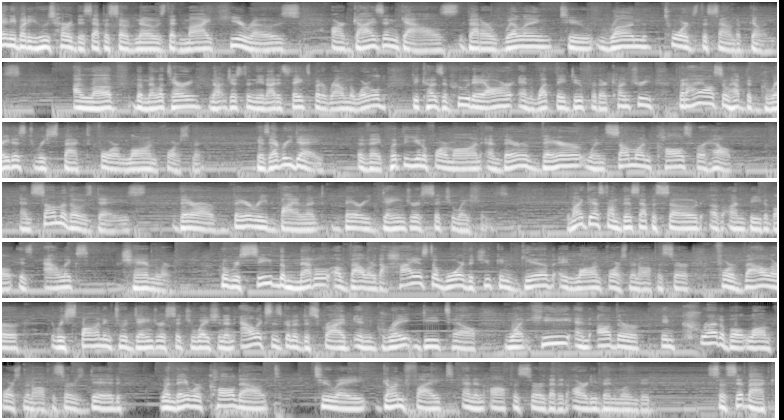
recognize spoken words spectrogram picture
Anybody who's heard this episode knows that my heroes are guys and gals that are willing to run towards the sound of guns. I love the military, not just in the United States, but around the world because of who they are and what they do for their country. But I also have the greatest respect for law enforcement because every day they put the uniform on and they're there when someone calls for help. And some of those days, there are very violent, very dangerous situations. My guest on this episode of Unbeatable is Alex Chandler, who received the Medal of Valor, the highest award that you can give a law enforcement officer for valor responding to a dangerous situation. And Alex is going to describe in great detail what he and other incredible law enforcement officers did when they were called out to a gunfight and an officer that had already been wounded. So sit back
